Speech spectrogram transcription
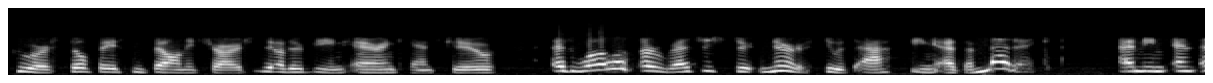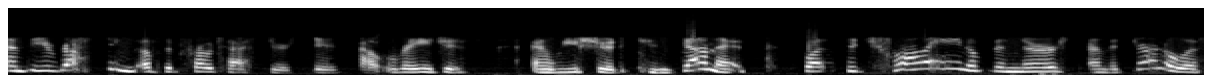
who are still facing felony charges, the other being Aaron Cantu, as well as a registered nurse who was acting as a medic. I mean, and, and the arresting of the protesters is outrageous, and we should condemn it. But the trying of the nurse and the journalist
